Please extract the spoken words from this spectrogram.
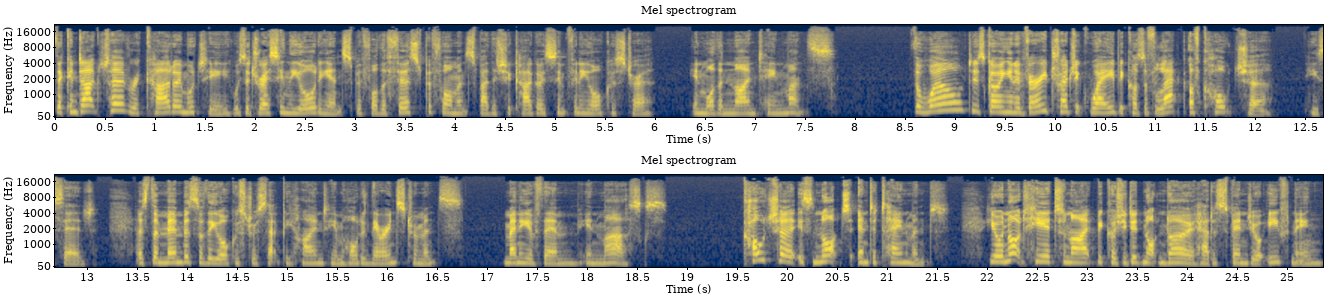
The conductor, Riccardo Muti, was addressing the audience before the first performance by the Chicago Symphony Orchestra in more than 19 months. The world is going in a very tragic way because of lack of culture, he said, as the members of the orchestra sat behind him holding their instruments, many of them in masks. Culture is not entertainment. You are not here tonight because you did not know how to spend your evening.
